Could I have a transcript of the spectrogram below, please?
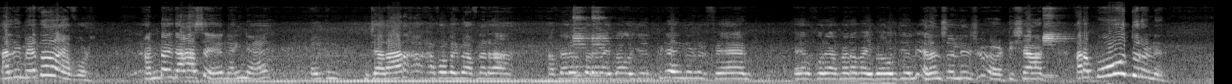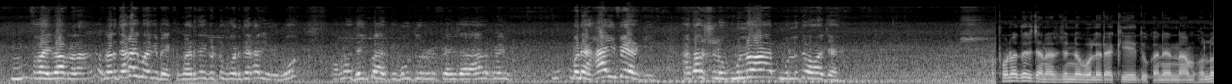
খালি মেতার কাপড়। আমরা এটা আছে, নাই না? ওই তো যারা আর কাপড় পাইবা, আপনারা আপনারা উপরে পাইবা, ওই যে পিটার প্যান্ট, এরপরে আপনারা পাইবা ওই যে এলানসলির টি শার্ট আর বহুত ধরনের। পাইবা আপনারা আপনারা দেখাই মাকে ব্যাক মারি দিয়ে একটু করে দেখাই দিব। আপনারা দেখবা আর কি, বহুত ধরনের প্যান্ট আর প্যান্ট মানে হাই পে আর কি আদার সুলভ মূল্য, মূল্যতে হওয়া যায়। আপনাদের জানার জন্য বলে রাখি, এই দোকানের নাম হলো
